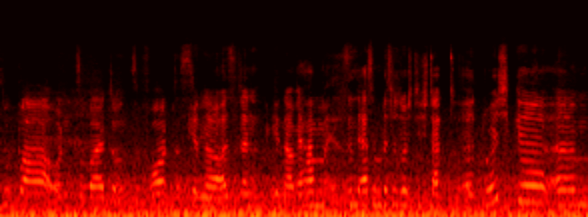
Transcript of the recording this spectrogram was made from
super und so weiter und so fort. Deswegen, Genau, also dann, genau, wir haben, sind erst ein bisschen durch die Stadt äh, durchge, ähm,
